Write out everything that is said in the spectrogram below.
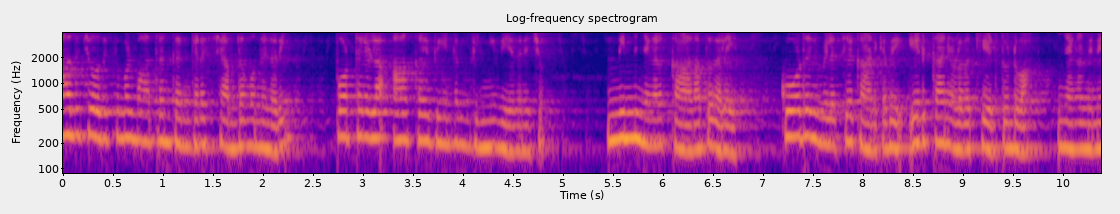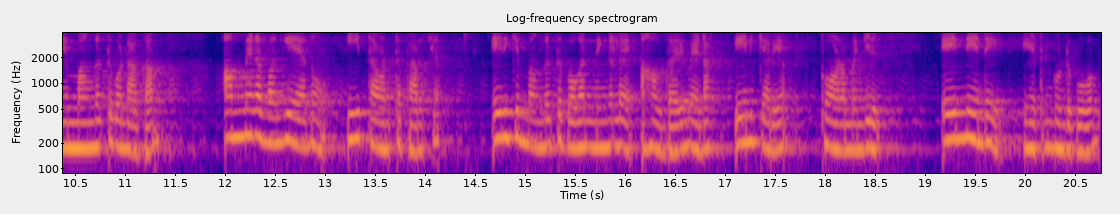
അത് ചോദിക്കുമ്പോൾ മാത്രം ഗംഗയുടെ ശബ്ദം ഒന്നിടറി പൊട്ടലുള്ള ആ കൈ വീണ്ടും വിങ്ങി വേദനിച്ചു. നിന്നെ ഞങ്ങൾ കാണാത്തതല്ലേ? കൂടുതൽ വിളിച്ച് കാണിക്കാതെ എടുക്കാനുള്ളതൊക്കെ എടുത്തുകൊണ്ട് വാ. ഞങ്ങൾ നിന്നെ മംഗളത്ത് കൊണ്ടാക്കാം. അമ്മയുടെ വകയായിരുന്നു ഈ തവണത്തെ പറച്ചിൽ. എനിക്ക് മംഗളത്ത് പോകാൻ നിങ്ങളെ ആ ഔദാര്യം വേണ്ട. എനിക്കറിയാം. പോകണമെങ്കിൽ എന്നെ എന്റെ ഏട്ടൻ കൊണ്ടുപോകും.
